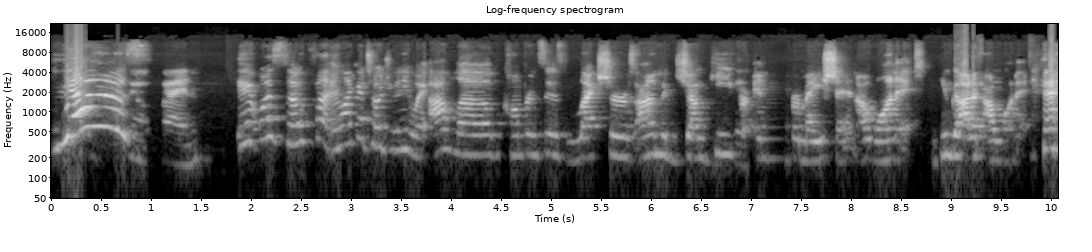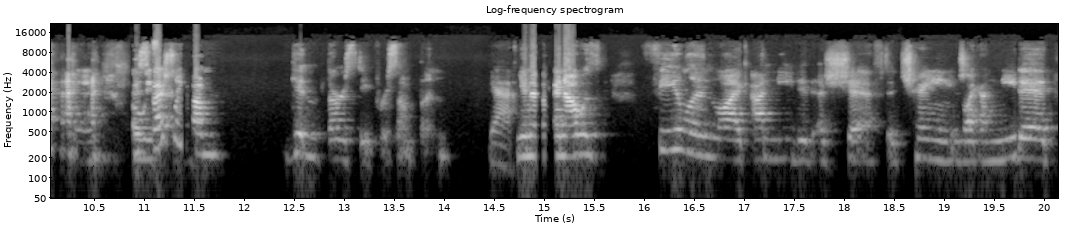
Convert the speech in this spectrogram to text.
yes so fun it was so fun. And like I told you anyway, I love conferences, lectures. I'm a junkie for information. I want it. You got it, I want it. Especially if I'm getting thirsty for something. Yeah. You know, and I was feeling like I needed a shift, a change. Like I needed,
